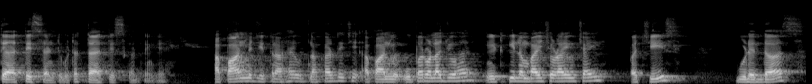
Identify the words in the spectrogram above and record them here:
तैंतीस सेंटीमीटर, तैंतीस कर देंगे। अपान में जितना है उतना कर दीजिए। अपान में ऊपर वाला जो है, ईंट की लंबाई, चौड़ाई, ऊंचाई, पच्चीस गुड़े दस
